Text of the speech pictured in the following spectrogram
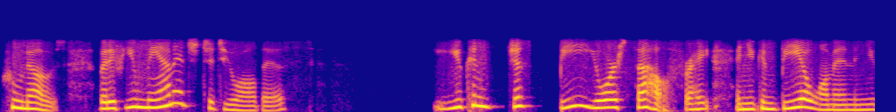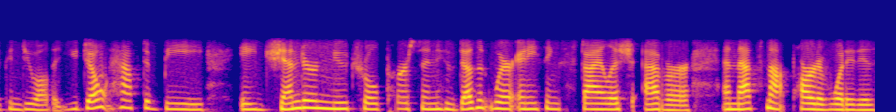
Who knows? But if you manage to do all this, you can just be yourself, right? And you can be a woman and you can do all that. You don't have to be a gender neutral person who doesn't wear anything stylish ever. And that's not part of what it is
